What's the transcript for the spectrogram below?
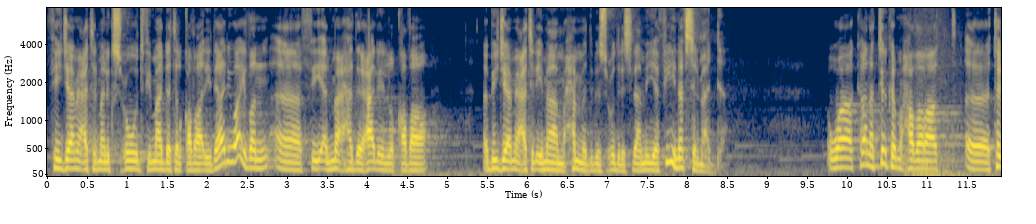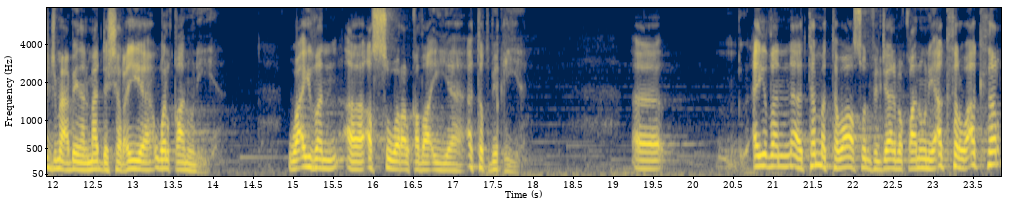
في جامعة الملك سعود في مادة القضاء الإداري وأيضا آه في المعهد العالي للقضاء بجامعة الإمام محمد بن سعود الإسلامية في نفس المادة. وكانت تلك المحاضرات آه تجمع بين المادة الشرعية والقانونية. وأيضا الصور القضائية التطبيقية. أيضا تم التواصل في الجانب القانوني أكثر وأكثر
